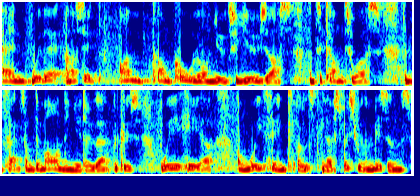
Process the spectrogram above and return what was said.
And we're there. And I said, I'm I'm calling on you to use us and to come to us. And in fact, I'm demanding you do that because we're here and we think, uh, you know, especially with the Mizens,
